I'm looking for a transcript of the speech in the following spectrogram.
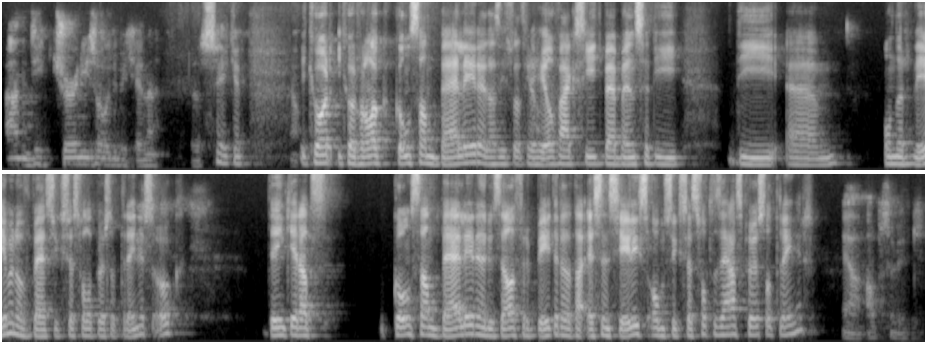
aan die journey zouden beginnen. Dus, Zeker. Ja. Ik, hoor, ik hoor vooral ook constant bijleren. Dat is iets wat je heel vaak ziet bij mensen die, die um, ondernemen of bij succesvolle personal trainers ook. Denk je dat constant bijleren en jezelf verbeteren, dat dat essentieel is om succesvol te zijn als personal trainer? Ja, absoluut.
